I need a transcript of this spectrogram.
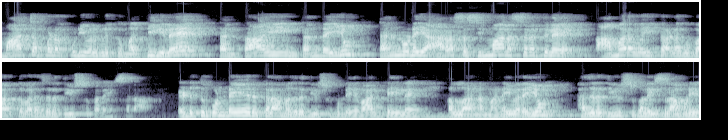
மாற்றப்படக்கூடியவர்களுக்கு மத்தியிலே தன் தாயையும் தந்தையும் தன்னுடைய அரச சிம்மானசனத்திலே அமர வைத்து அழகு பார்த்தவர் ஹசரத் யூசுப் அலைஹிஸ்ஸலாம் எடுத்துக்கொண்டே இருக்கலாம் ஹசரத் யூசுஃபுடைய வாழ்க்கையில. அல்லாஹ் நம் அனைவரையும் ஹசரத் யூசுப் அலை இஸ்லாமுடைய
